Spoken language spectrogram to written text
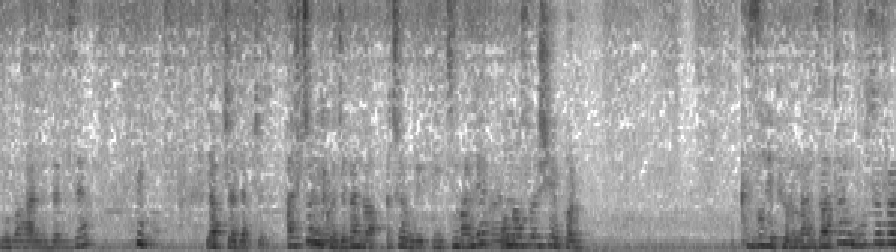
Bunu da hallederiz ya. yapacağız yapacağız. Açacağım ilk önce. Ben de açarım büyük bir ihtimalle. Ondan sonra şey yaparım. Kızıl yapıyorum ben zaten. Bu sefer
